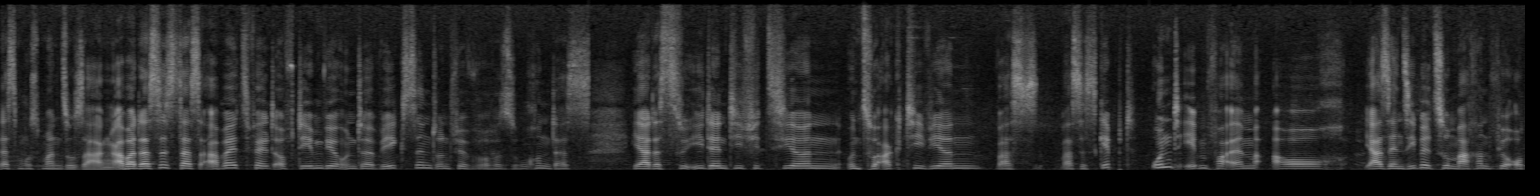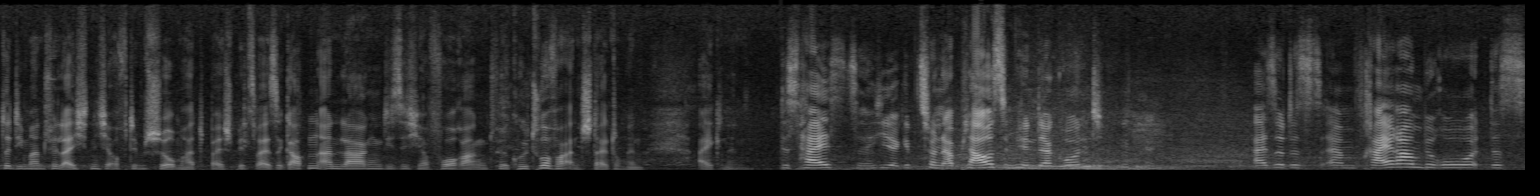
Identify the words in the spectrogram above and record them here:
Das muss man so sagen. Aber das ist das Arbeitsfeld, auf dem wir unterwegs sind und wir versuchen, das, ja, das zu identifizieren und zu aktivieren, was, was es gibt. Und eben vor allem auch ja, sensibel zu machen für Orte, die man vielleicht nicht auf dem Schirm hat. Beispielsweise Gartenanlagen, die sich hervorragend für Kulturveranstaltungen eignen. Das heißt, hier gibt es schon Applaus im Hintergrund. Also das ähm, Freiraumbüro, das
